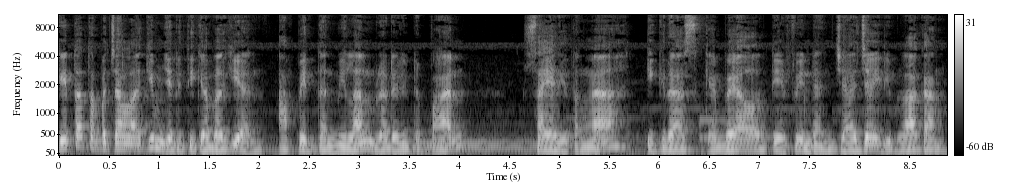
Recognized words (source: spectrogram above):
Kita terpecah lagi menjadi tiga bagian. Apit dan Milan berada di depan, saya di tengah, Igras, Kebel, Devin, dan Jajai di belakang.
